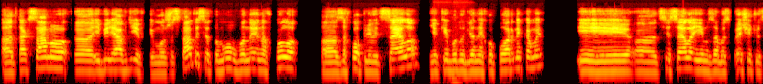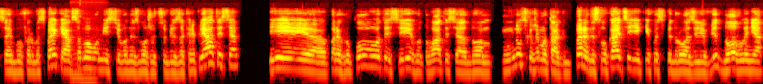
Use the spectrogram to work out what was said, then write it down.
А так само е, і біля Авдіївки може статися, тому вони навколо е, захоплюють села, які будуть для них опорниками, і е, ці села їм забезпечать у цей буфер безпеки. А в самому місті вони зможуть собі закріплятися і е, перегруповуватись, і готуватися до, ну скажімо так, передислокації якихось підрозділів, відновлення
